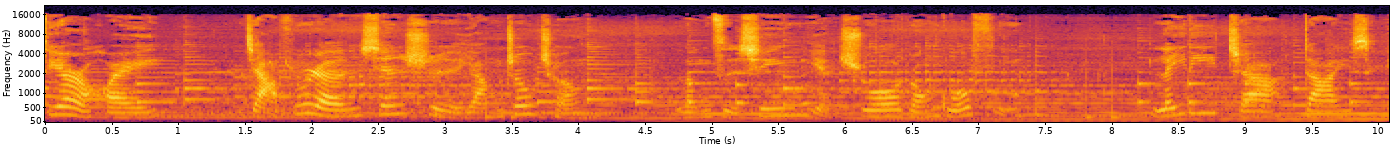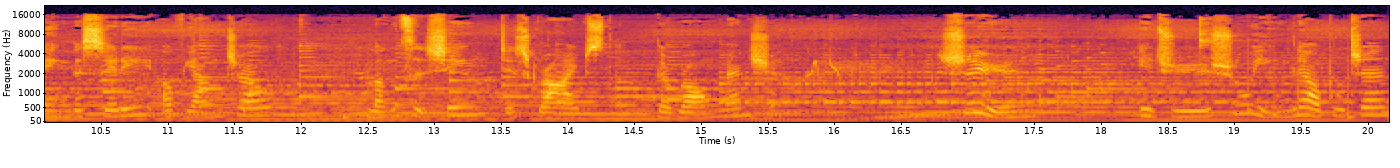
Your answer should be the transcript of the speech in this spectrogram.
第二回，贾夫人先是扬州城，冷子兴演说荣国府。Lady Jia dies in the city of Yangzhou. Leng Zixing describes the wrong mansion. 诗云：一局输赢料不真，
